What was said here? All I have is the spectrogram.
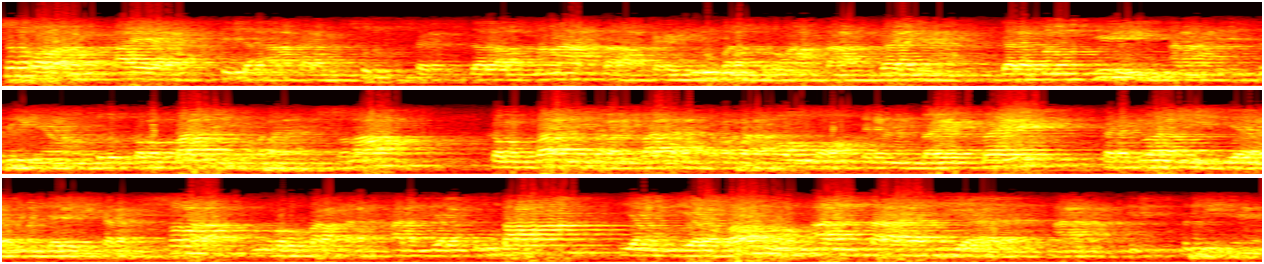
Seorang ayah tidak akan sukses dalam menata kehidupan rumah tangganya dan mengiring anak istrinya untuk kembali kepada Islam, kembali beribadah kepada Allah dengan baik-baik, kecuali dia menjadikan sholat merupakan hal yang utama yang dia bangun antara dia dan anak istrinya.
